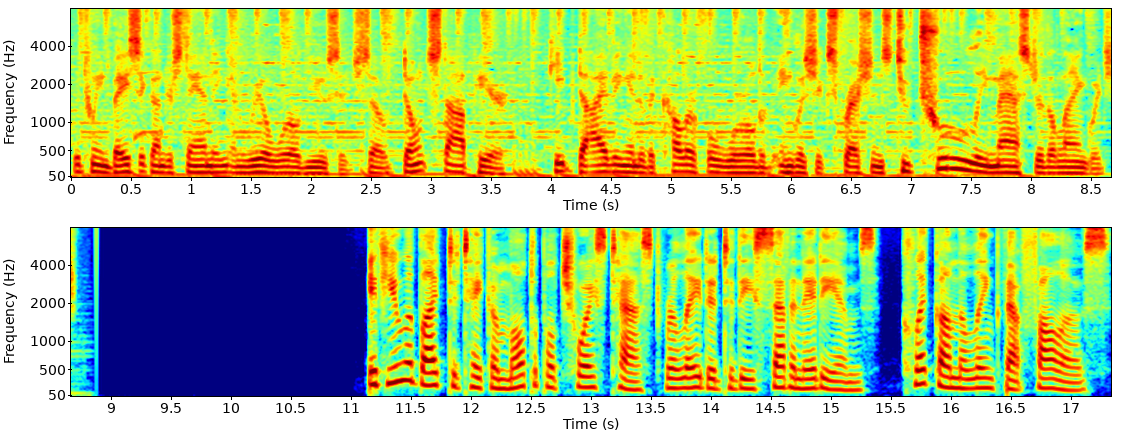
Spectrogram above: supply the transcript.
between basic understanding and real-world usage. So don't stop here. Keep diving into the colorful world of English expressions to truly master the language. If you would like to take a multiple choice test related to these seven idioms, click on the link that follows.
